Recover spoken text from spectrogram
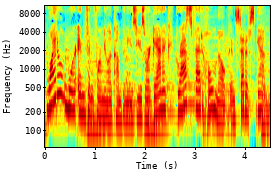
Why don't more infant formula companies use organic, grass fed whole milk instead of skim?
